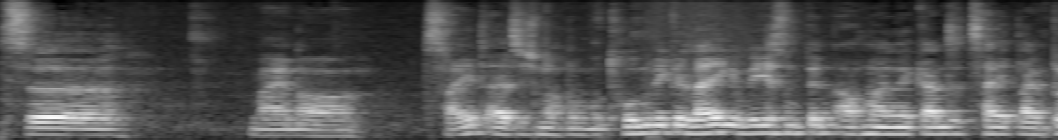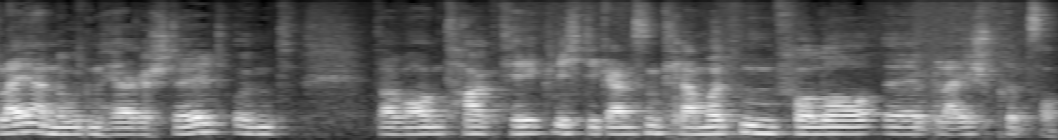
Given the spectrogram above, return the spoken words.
zu meiner Zeit, als ich noch in der Motorenwickelei gewesen bin, auch mal eine ganze Zeit lang Bleianoden hergestellt und da waren tagtäglich die ganzen Klamotten voller äh, Bleispritzer.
